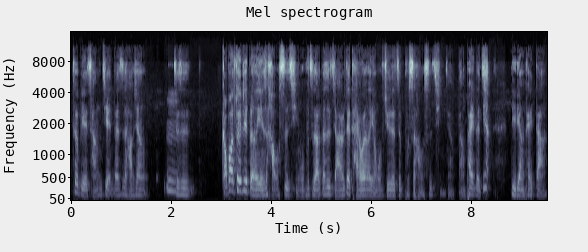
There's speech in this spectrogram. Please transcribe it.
特别常见，但是好像うん就是搞不好对日本而言是好事情，我不知道。但是假如在台湾而言，我觉得这不是好事情。这样党派的力量太大。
